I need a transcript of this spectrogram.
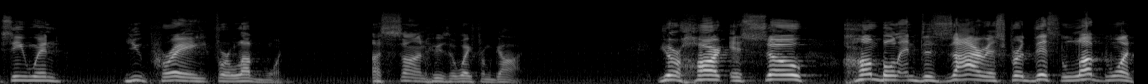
See, when you pray for a loved one, a son who's away from God, your heart is so humble and desirous for this loved one,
